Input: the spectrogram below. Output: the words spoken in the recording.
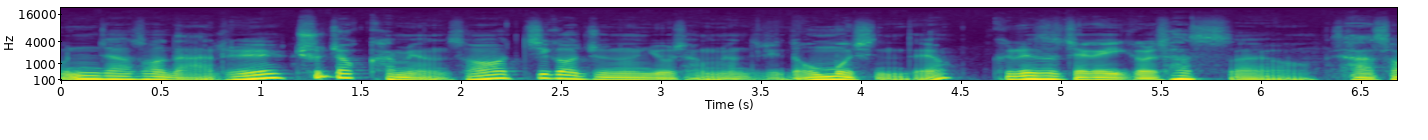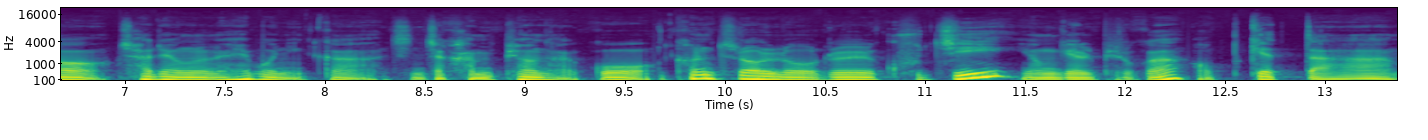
혼자서 나를 추적하면서 찍어주는 요 장면들이 너무 멋있는데요. 그래서 제가 이걸 샀어요. 사서 촬영을 해보니까 진짜 간편하고 컨트롤러를 굳이 연결할 필요가 없겠다.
